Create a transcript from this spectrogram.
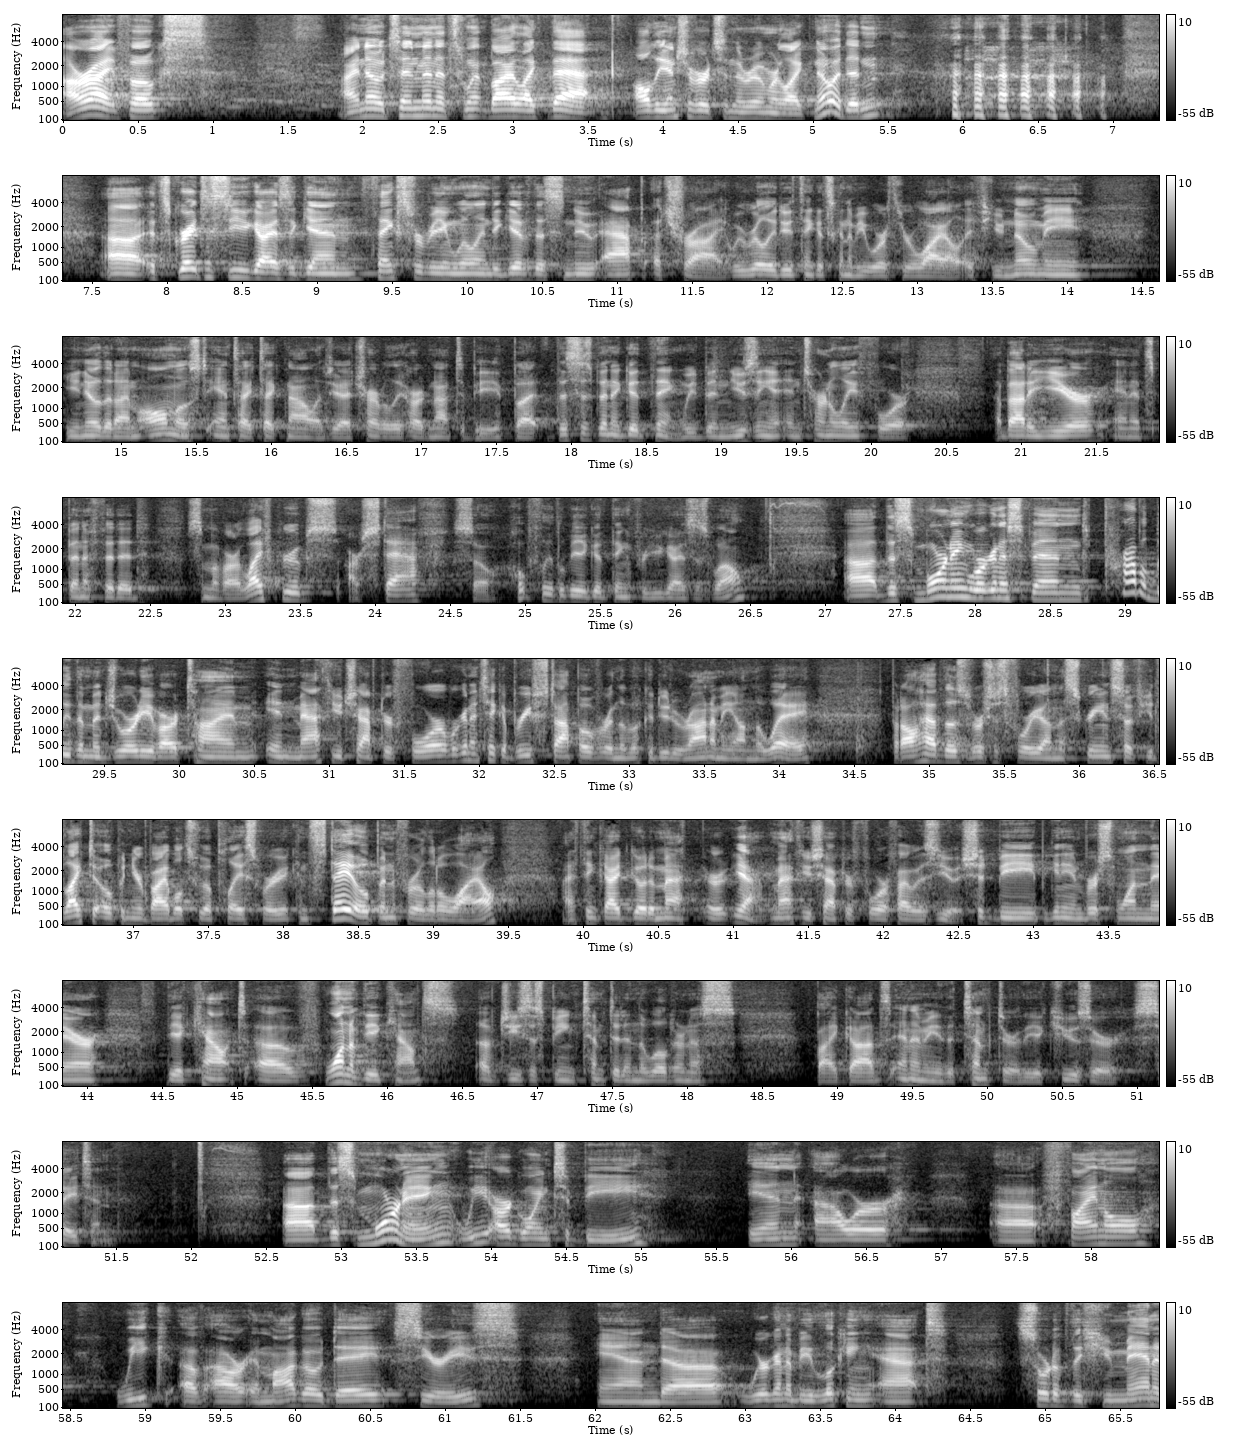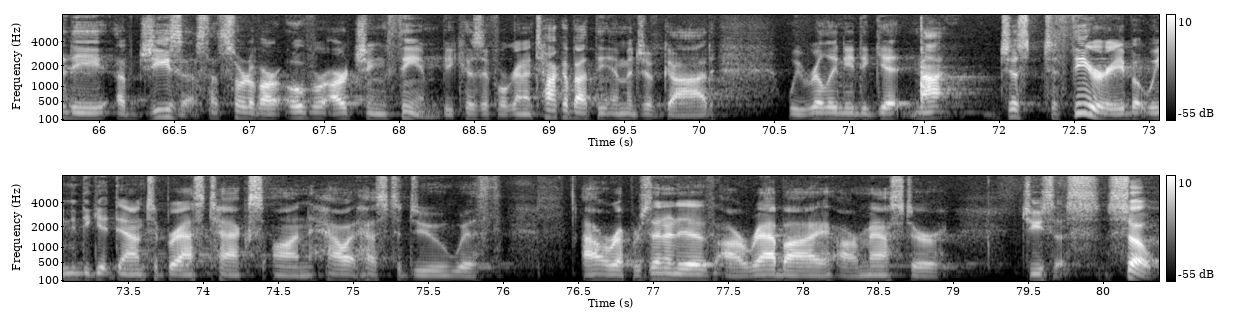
All right, folks. I know 10 minutes went by like that. All the introverts in the room are like, no, it didn't. uh, it's great to see you guys again. Thanks for being willing to give this new app a try. We really do think it's going to be worth your while. If you know me, you know that I'm almost anti technology. I try really hard not to be, but this has been a good thing. We've been using it internally for about a year, and it's benefited some of our life groups, our staff, so hopefully it'll be a good thing for you guys as well. Uh, this morning, we're going to spend probably the majority of our time in Matthew chapter 4. We're going to take a brief stop over in the book of Deuteronomy on the way, but I'll have those verses for you on the screen. So if you'd like to open your Bible to a place where it can stay open for a little while, I think I'd go to Math, or, yeah, Matthew chapter 4 if I was you. It should be beginning in verse 1 there, the account of one of the accounts of Jesus being tempted in the wilderness by God's enemy, the tempter, the accuser, Satan. Uh, this morning, we are going to be in our uh, final week of our Imago Dei series, and uh, we're going to be looking at sort of the humanity of Jesus. That's sort of our overarching theme, because if we're going to talk about the image of God, we really need to get not just to theory, but we need to get down to brass tacks on how it has to do with our representative, our rabbi, our master, Jesus. So,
